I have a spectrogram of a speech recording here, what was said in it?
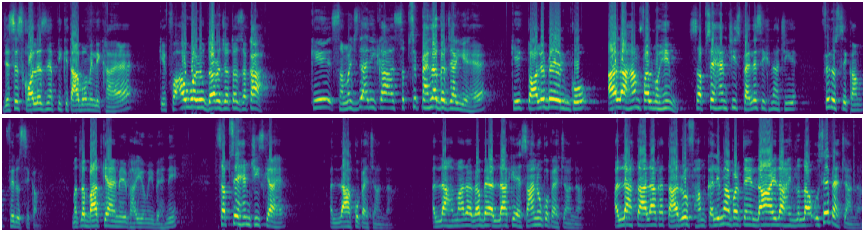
जैसे स्कॉलर्स ने अपनी किताबों में लिखा है कि फ़ावल दर्जत ज़का के समझदारी का सबसे पहला दर्जा यह है कि एक तालब इल्म को अल अहम फल मुहिम सबसे अहम चीज़ पहले सीखना चाहिए, फिर उससे कम, फिर उससे कम। मतलब बात क्या है मेरे भाइयों, मेरी बहनें? सबसे अहम चीज़ क्या है? अल्लाह को पहचानना। अल्लाह हमारा रब है, अल्लाह के एहसानों को पहचानना। अल्लाह ताला का तारुफ, हम कलिमा पढ़ते हैं, ला इल्लल्लाह, उसे पहचानना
